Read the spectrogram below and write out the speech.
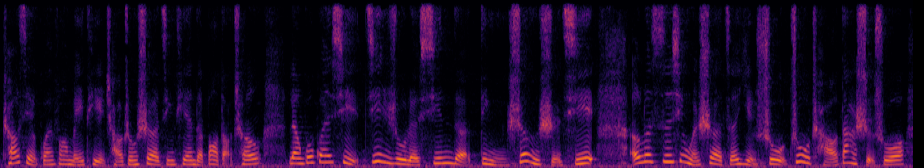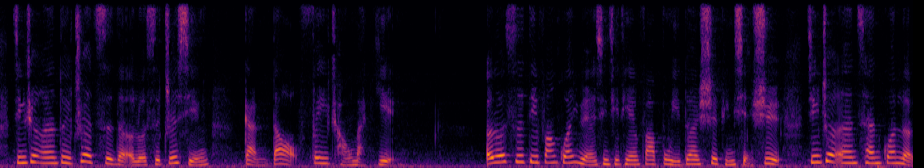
朝鲜官方媒体朝中社今天的报道称，两国关系进入了新的鼎盛时期。俄罗斯新闻社则引述驻朝大使说，金正恩对这次的俄罗斯之行感到非常满意。俄罗斯地方官员星期天发布一段视频，显示金正恩参观了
